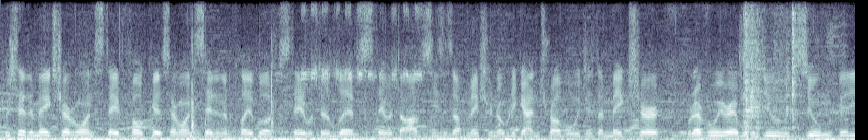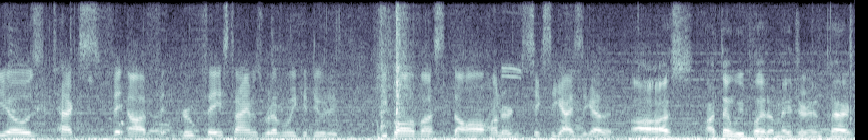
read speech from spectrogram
we just had to make sure everyone stayed focused, everyone stayed in the playbook, stayed with their lifts, stayed with the off-season stuff, make sure nobody got in trouble. We just had to make sure whatever we were able to do, Zoom videos, text, uh, group FaceTimes, whatever we could do to keep all of us, the all 160 guys together. Uh, I think we played a major impact.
